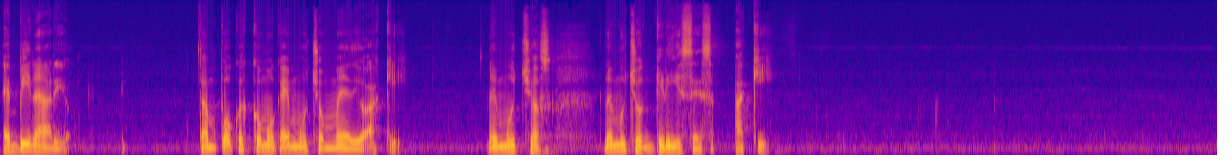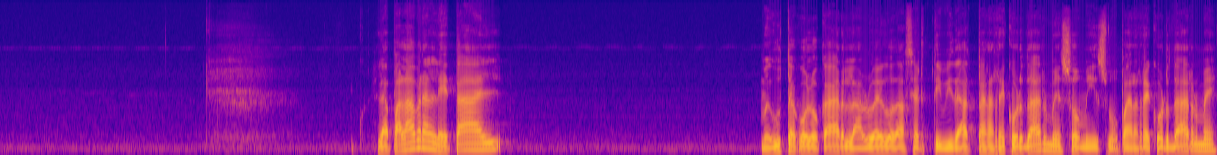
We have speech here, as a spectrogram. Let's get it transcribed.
Es binario. Tampoco es como que hay muchos medios aquí. No hay muchos, no hay muchos grises aquí. La palabra letal me gusta colocarla luego de asertividad para recordarme eso mismo, para recordarme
